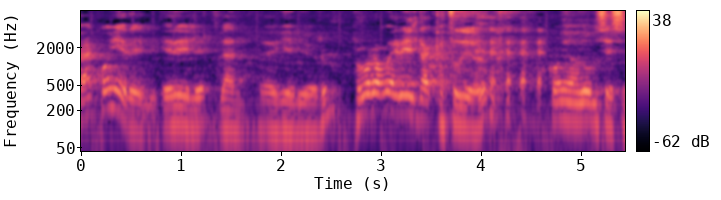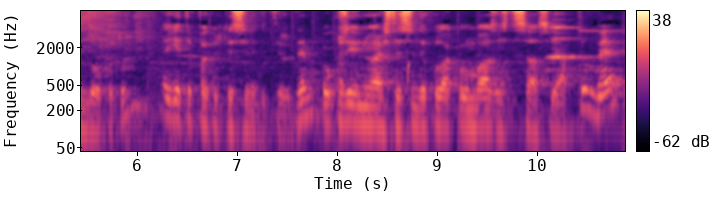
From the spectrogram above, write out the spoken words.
Ben Konya Ereğli, Ereğli'den e, geliyorum. Programa Ereğli'den katılıyorum. Konya Anadolu Lisesi'nde okudum. Ege Tıp Fakültesini bitirdim. 9 Eylül Üniversitesi'nde kulak burun boğaz ihtisası yaptım ve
